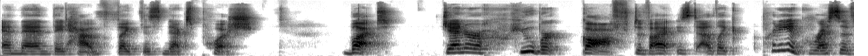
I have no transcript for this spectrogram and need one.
And then they'd have like this next push. But General Hubert Gough devised a like pretty aggressive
